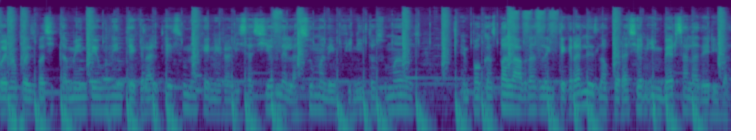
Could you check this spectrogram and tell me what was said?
Bueno, pues básicamente una integral es una generalización de la suma de infinitos sumados. En pocas palabras, la integral es la operación inversa a la derivada.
